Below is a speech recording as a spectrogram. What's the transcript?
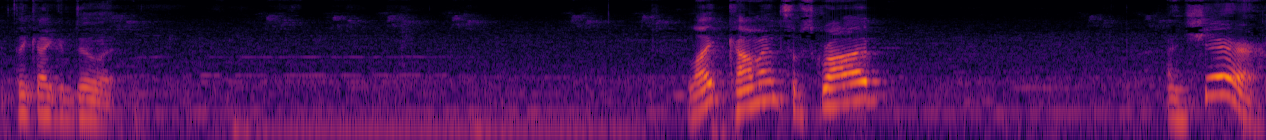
I think I can do it. Like, comment, subscribe, and share.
